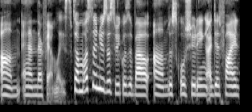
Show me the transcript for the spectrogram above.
um, and their families. So, most of the news this week was about um, the school shooting. I did find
